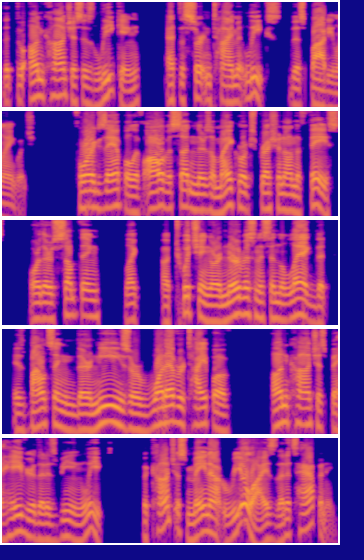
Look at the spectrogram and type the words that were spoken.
that the unconscious is leaking at the certain time it leaks this body language. For example, if all of a sudden there's a micro expression on the face, or there's something like a twitching or a nervousness in the leg that is bouncing their knees or whatever type of unconscious behavior that is being leaked, the conscious may not realize that it's happening.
